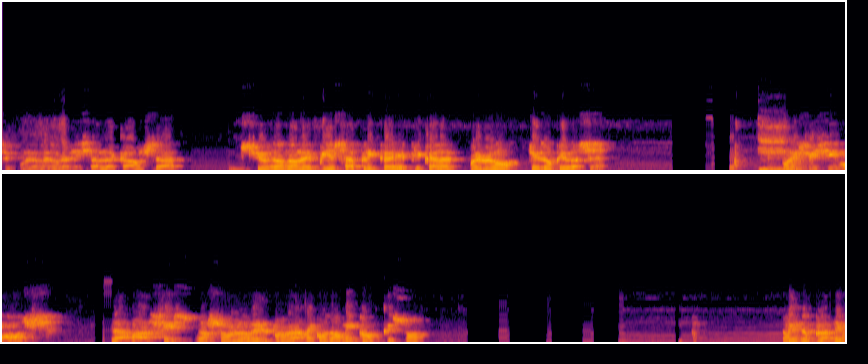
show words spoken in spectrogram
se puede reorganizar la causa si uno no le empieza a explicar al pueblo qué es lo que va a hacer. Por eso hicimos las bases no solo del programa económico, que son también un plan de.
